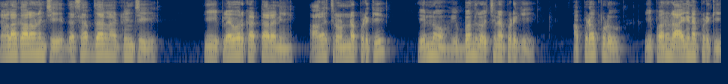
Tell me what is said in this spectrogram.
చాలా కాలం నుంచి దశాబ్దాల నాటి నుంచి ఈ ఫ్లైఓవర్ కట్టాలని ఆలోచన ఉన్నప్పటికీ ఎన్నో ఇబ్బందులు వచ్చినప్పటికీ అప్పుడప్పుడు ఈ పనులు ఆగినప్పటికీ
